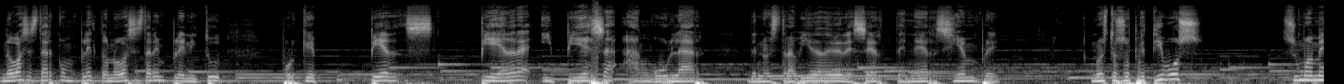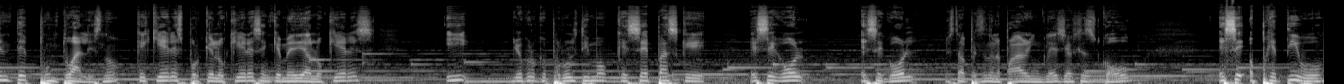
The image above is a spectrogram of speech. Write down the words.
No vas a estar completo, no vas a estar en plenitud, porque piedra y pieza angular de nuestra vida debe de ser tener siempre nuestros objetivos sumamente puntuales, ¿no? ¿Qué quieres? ¿Por qué lo quieres? ¿En qué medida lo quieres? Y yo creo que por último, que sepas que ese gol, ese gol, estaba pensando en la palabra en inglés, ya que es goal, ese objetivo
